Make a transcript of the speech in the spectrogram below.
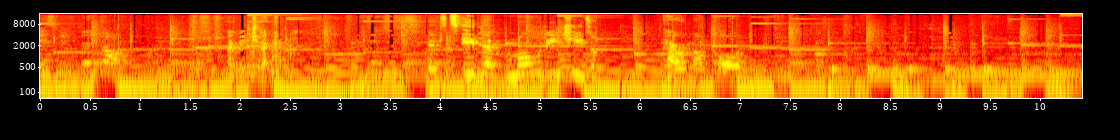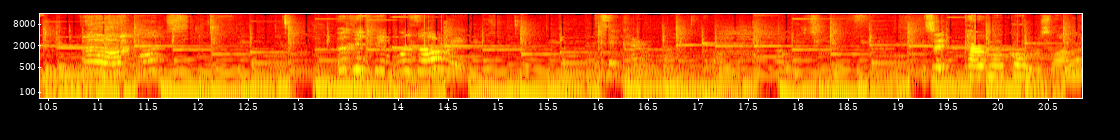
Is this the dot one? Let me check. It's either moldy cheese or caramel corn. Ah, what? Because it was orange. Is it caramel? Mold cheese. is it caramel corn, Ruslana?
